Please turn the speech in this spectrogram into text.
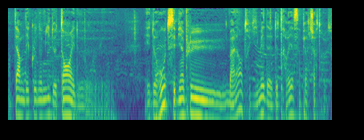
en termes d'économie de temps et de, et de route, c'est bien plus malin, entre guillemets, de, travailler à Saint-Pierre-de-Chartreuse.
